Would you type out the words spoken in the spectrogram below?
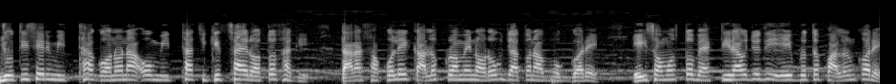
জ্যোতিষের মিথ্যা গণনা ও মিথ্যা চিকিৎসায় রত থাকে, তারা সকলেই কালক্রমে নরক যাতনা ভোগ করে। এই সমস্ত ব্যক্তিরাও যদি এই ব্রত পালন করে,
